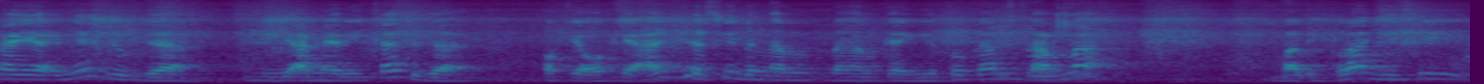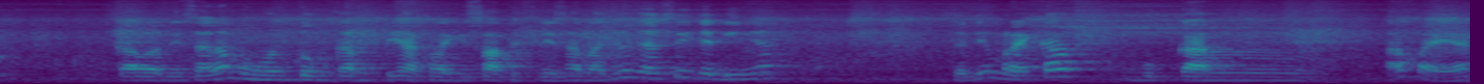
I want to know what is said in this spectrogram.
kayaknya juga di Amerika juga oke-oke aja sih dengan dengan kayak gitu kan. Karena balik lagi sih kalau di sana menguntungkan pihak legislatif di sana juga sih jadinya. Jadi mereka bukan apa ya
